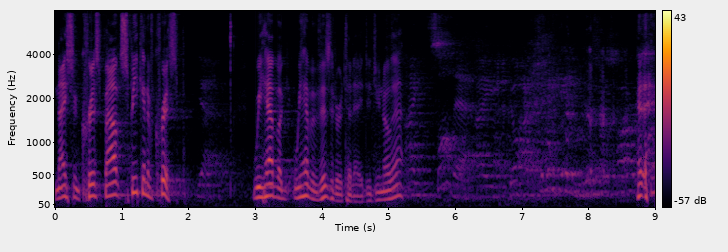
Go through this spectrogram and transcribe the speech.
nice and crisp out. Speaking of crisp, we have a we have a visitor today. Did you know that? I saw that. I don't, I, somebody get him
